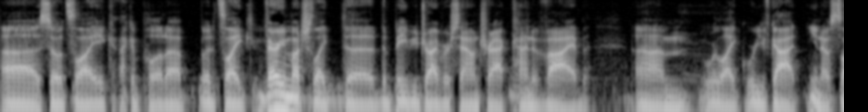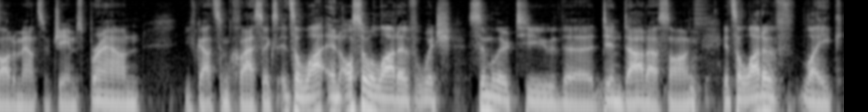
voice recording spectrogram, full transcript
Uh, so it's like I could pull it up, but it's like very much like the the Baby Driver soundtrack kind of vibe. Um, where like where you've got you know solid amounts of James Brown, You've got some classics. It's a lot, and also a lot of which, similar to the Din Daa Daa song, it's a lot of like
